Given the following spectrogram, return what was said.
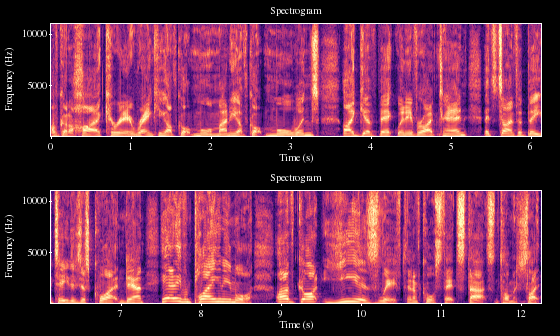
I've got a higher career ranking. I've got more money. I've got more wins. I give back whenever I can. It's time for BT to just quieten down. He ain't even playing anymore. I've got years left. And of course, that starts. And Tomic is like,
